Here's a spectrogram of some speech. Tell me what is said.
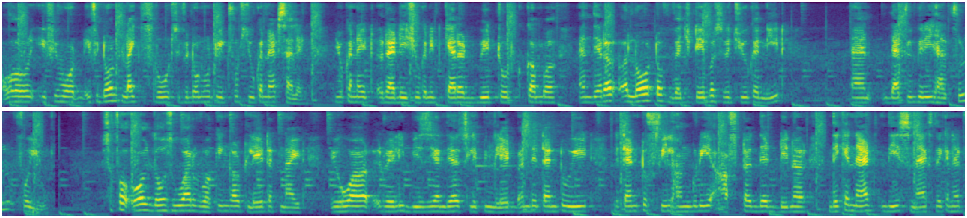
Or if you want if you don't like fruits if you don't want to eat fruits you can add salad. You can eat radish you can eat carrot beetroot cucumber and there are a lot of vegetables which you can eat and that will be really helpful for you so for all those who are working out late at night who are really busy and they are sleeping late and they tend to eat they tend to feel hungry after their dinner they can add these snacks they can add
